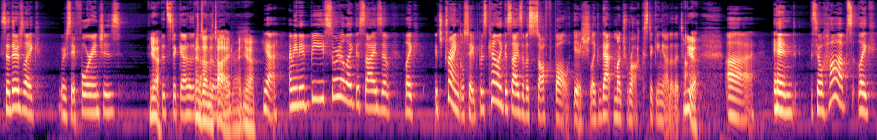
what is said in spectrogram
so there's like what do you say, four inches Yeah. that stick out of the top. Depends on the, the water. tide, right? Yeah. Yeah. I mean, it'd be sort of like the size of, like, it's triangle shaped, but it's kind of like the size of a softball ish, like that much rock sticking out of the top. Yeah. Uh, and so Hops, like,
